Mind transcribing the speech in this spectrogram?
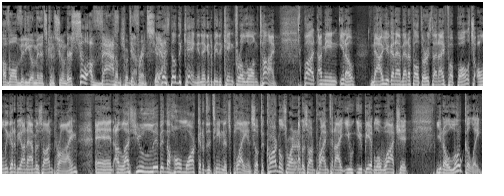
of all video minutes consumed. There's still a vast comes from them. difference. Yeah, they're still the king, and they're going to be the king for a long time. But I mean, you know, Now you're going to have NFL Thursday Night Football. It's only going to be on Amazon Prime. And unless you live in the home market of the team that's playing. So if the Cardinals were on Amazon Prime tonight, you, you'd be able to watch it, you know, locally.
